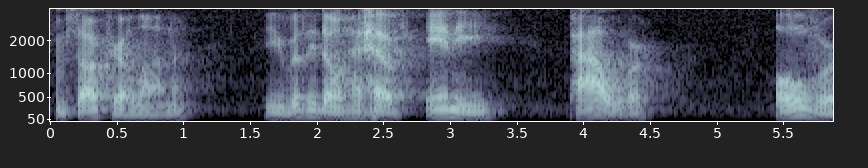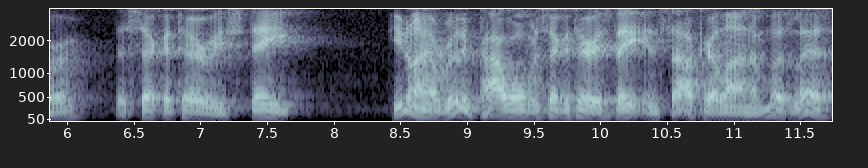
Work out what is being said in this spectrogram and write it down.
from South Carolina. He really don't have any power over the Secretary of State. He don't have really power over the Secretary of State in South Carolina, much less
